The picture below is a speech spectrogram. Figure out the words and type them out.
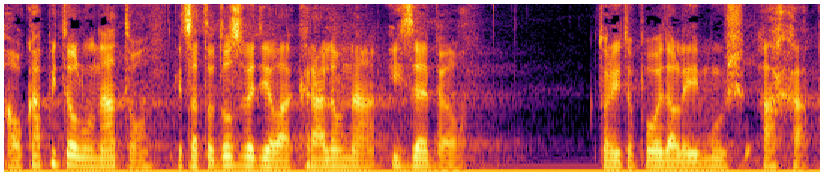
A o kapitolu na to, keď sa to dozvedela kráľovna Izabel, ktorý to povedal jej muž Achab,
